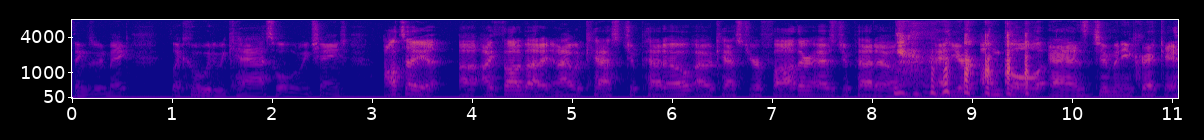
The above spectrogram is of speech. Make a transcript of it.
things we'd make. Like who would we cast? What would we change? I'll tell you, uh, I thought about it, and I would cast Geppetto. I would cast your father as Geppetto, and your uncle as Jiminy Cricket.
